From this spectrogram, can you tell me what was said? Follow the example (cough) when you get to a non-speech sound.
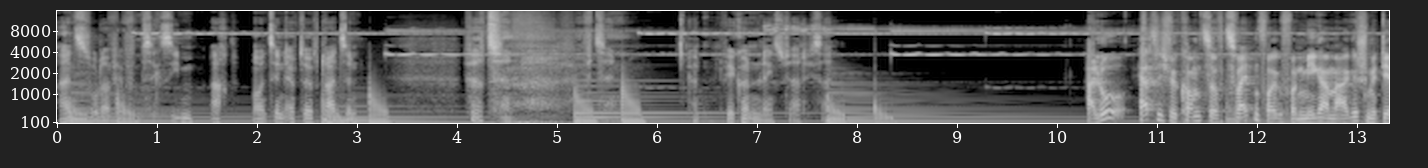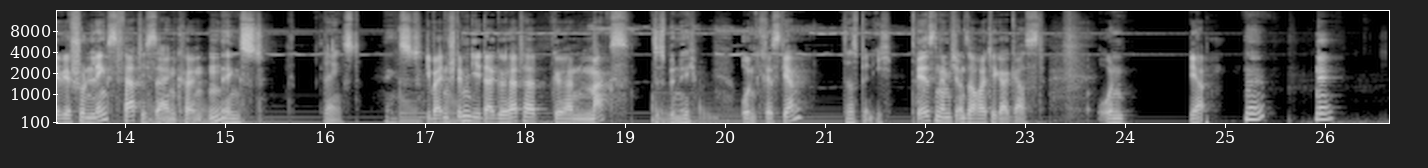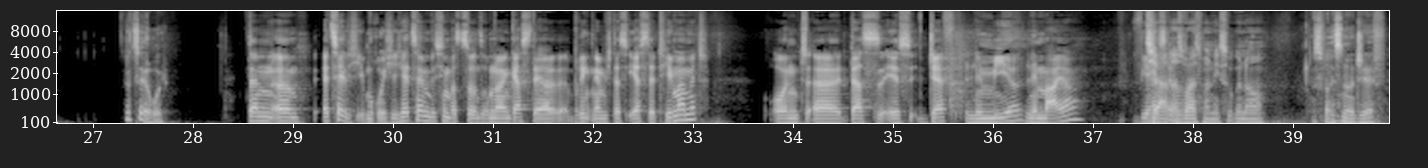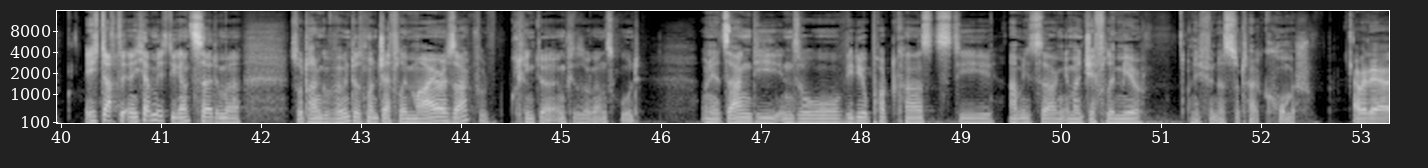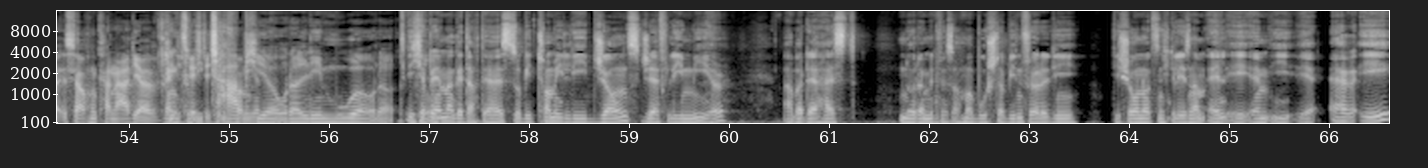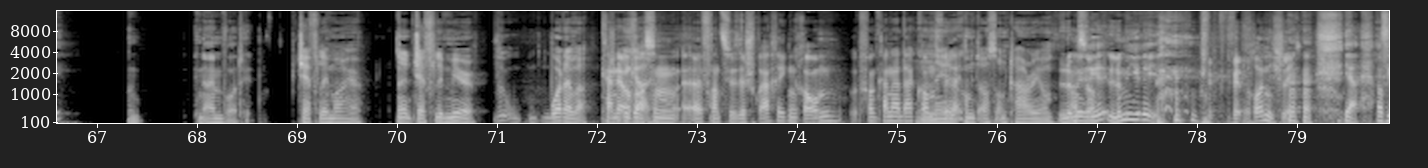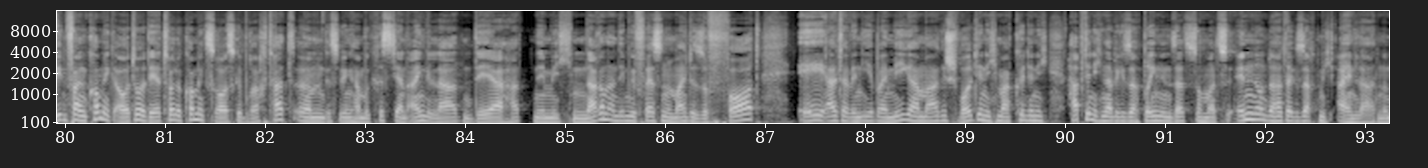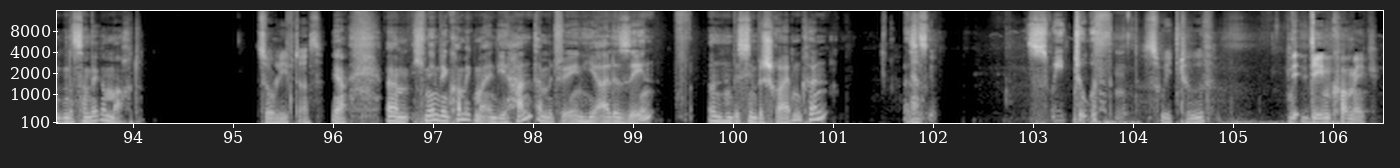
1, 2, 3, 4, 5, 6, 7, 8, 9, 10, 11, 12, 13, 14, 15. Wir könnten längst fertig sein. Hallo, herzlich willkommen zur zweiten Folge von Mega Magisch, mit der wir schon längst fertig sein könnten. Längst. Längst. Längst. Die beiden Stimmen, die ihr da gehört habt, gehören Max Das bin ich. und Christian. Das bin ich. Der ist nämlich unser heutiger Gast. Und ja, Nee, ne, erzähl ruhig. Dann ähm, erzähle ich eben ruhig. Ich erzähle ein bisschen was zu unserem neuen Gast. Der bringt nämlich das erste Thema mit. Und äh, das ist Jeff Lemire, Lemire. Wie Tja, er? das weiß man nicht so genau. Das weiß nur Jeff. Ich dachte, ich habe mich die ganze Zeit immer so dran gewöhnt, dass man Jeff Lemire sagt. Klingt ja irgendwie so ganz gut. Und jetzt sagen die in so Videopodcasts, die Amis sagen immer Jeff Lemire. Und ich finde das total komisch. Aber der ist ja auch ein Kanadier, wenn ich so wie richtig informiert Tapir bin. oder Lemur oder Ich so. habe ja immer gedacht, der heißt so wie Tommy Lee Jones, Jeff Lee Meir. Aber der heißt, nur damit wir es auch mal buchstabieren für alle, die die Shownotes nicht gelesen haben, L-E-M-I-R-E E und in einem Wort hinten. Jeff Lemire. Ne, Jeff Lemire. Whatever. Kann der auch aus dem äh, französischsprachigen Raum von Kanada kommen nee, der kommt aus Ontario. Le Ach so. Mire- Le Mire. (laughs) Wäre doch auch nicht schlecht. (laughs) Ja, auf jeden Fall ein Comicautor, der tolle Comics rausgebracht hat. Ähm, deswegen haben wir Christian eingeladen. Der hat nämlich einen Narren an dem gefressen und meinte sofort, ey, Alter, wenn ihr bei Mega Magisch, wollt ihr nicht mal, könnt ihr nicht, habt ihr nicht? Und dann habe ich gesagt, bring den Satz doch mal zu Ende. Und dann hat er gesagt, mich einladen. Und das haben wir gemacht. So lief das. Ähm, ich nehme den Comic mal in die Hand, damit wir ihn hier alle sehen und ein bisschen beschreiben können. Also, Sweet Tooth. Sweet Tooth. Den Comic.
